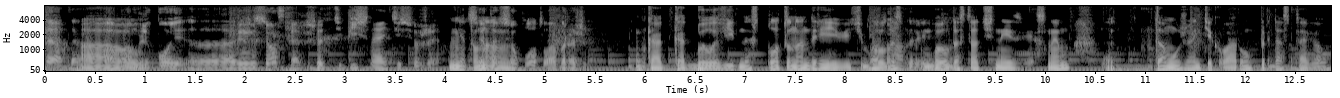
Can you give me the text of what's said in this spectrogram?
да, да. А... Вам любой э, режиссер скажет, что это типичный антисюжет. Нет, он... Это все плод воображения. Как, как было видно, что Платон Андреевич Платон был, Андреевич. был достаточно известным, да. тому же антиквару предоставил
